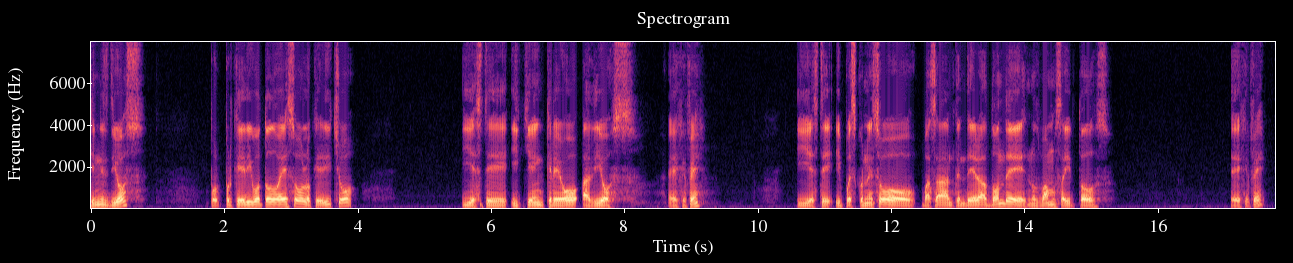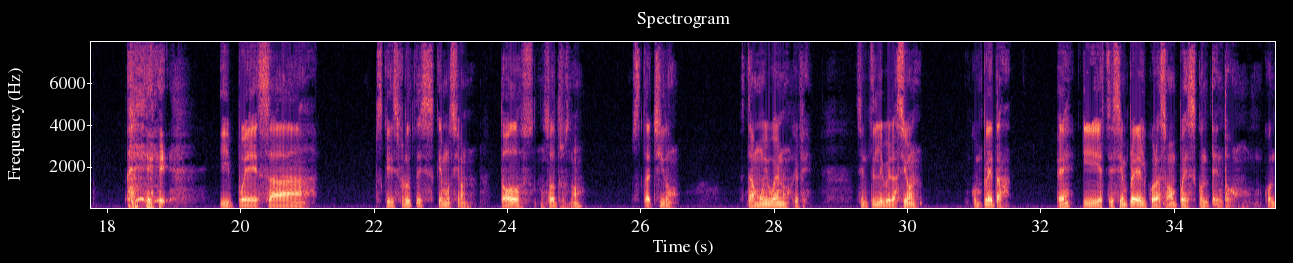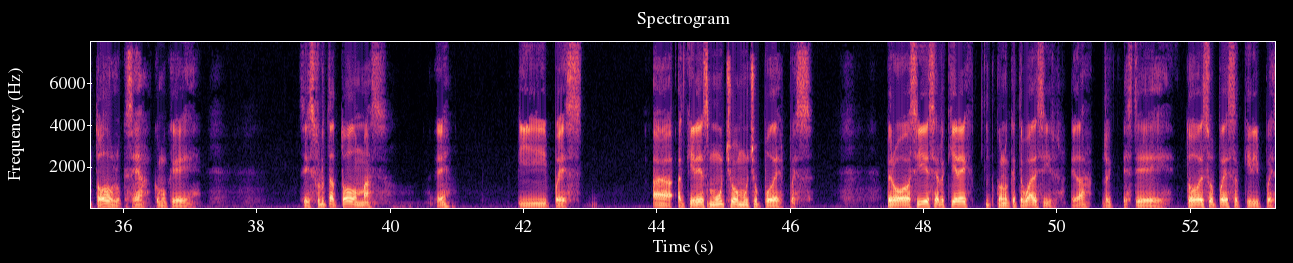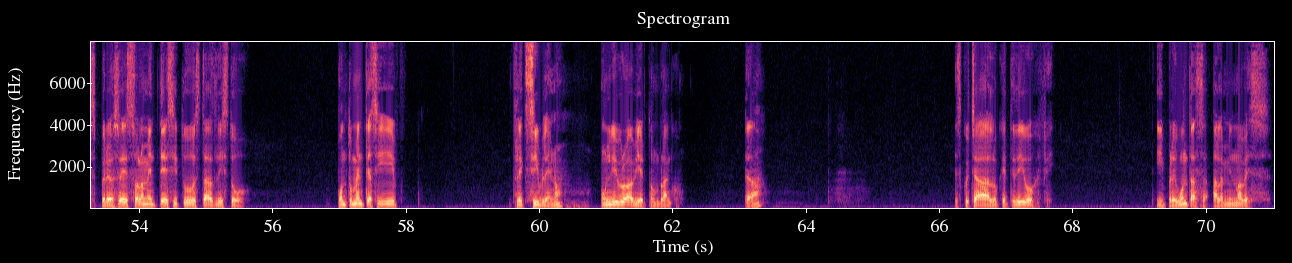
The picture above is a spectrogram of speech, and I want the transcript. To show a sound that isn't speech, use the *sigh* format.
quién es Dios, por, qué digo todo eso, lo que he dicho, y este, y quién creó a Dios, ¿eh, jefe. Y este, y pues con eso vas a entender a dónde nos vamos a ir todos, ¿eh, jefe. *laughs* y pues, uh, pues que disfrutes, qué emoción. Todos nosotros, ¿no? Está chido. Está muy bueno, jefe. Sientes liberación completa. ¿Eh? Y este, siempre el corazón, pues, contento con todo lo que sea. Como que se disfruta todo más. ¿Eh? Y pues adquieres mucho, mucho poder, pues. Pero sí se requiere con lo que te voy a decir, ¿verdad? Este, todo eso puedes adquirir, pues, pero eso es solamente si tú estás listo. Pon tu mente así flexible, ¿no? Un libro abierto en blanco, ¿verdad? Escucha lo que te digo, jefe. Y preguntas a la misma vez.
